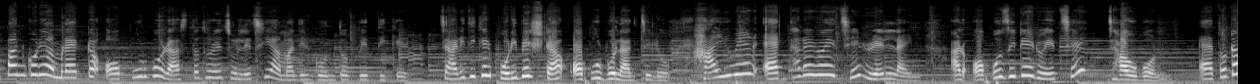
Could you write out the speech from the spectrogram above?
চা পান করে আমরা একটা অপূর্ব রাস্তা ধরে চলেছি আমাদের গন্তব্যের দিকে। চারিদিকের পরিবেশটা অপূর্ব লাগছিল। হাইওয়ের একধারে রয়েছে রেল লাইন আর অপোজিটে রয়েছে ঝাউবন। এতটা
